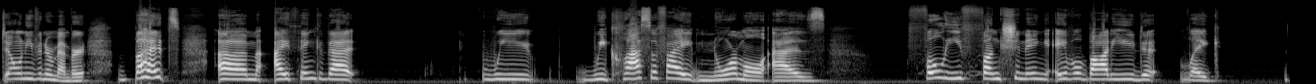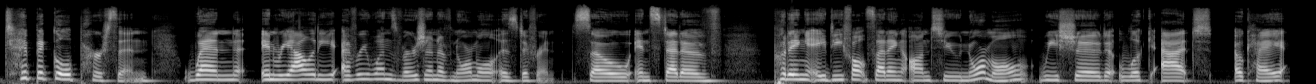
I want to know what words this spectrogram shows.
don't even remember. But um, I think that we we classify normal as fully functioning, able-bodied, like typical person when in reality everyone's version of normal is different. So instead of putting a default setting onto normal, we should look at okay,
